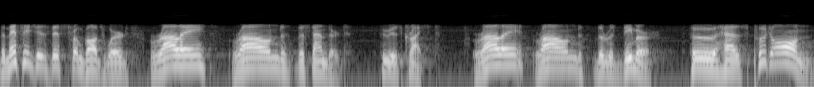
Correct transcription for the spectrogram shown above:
the message is this from God's Word rally round the standard, who is Christ. Rally round the Redeemer, who has put on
